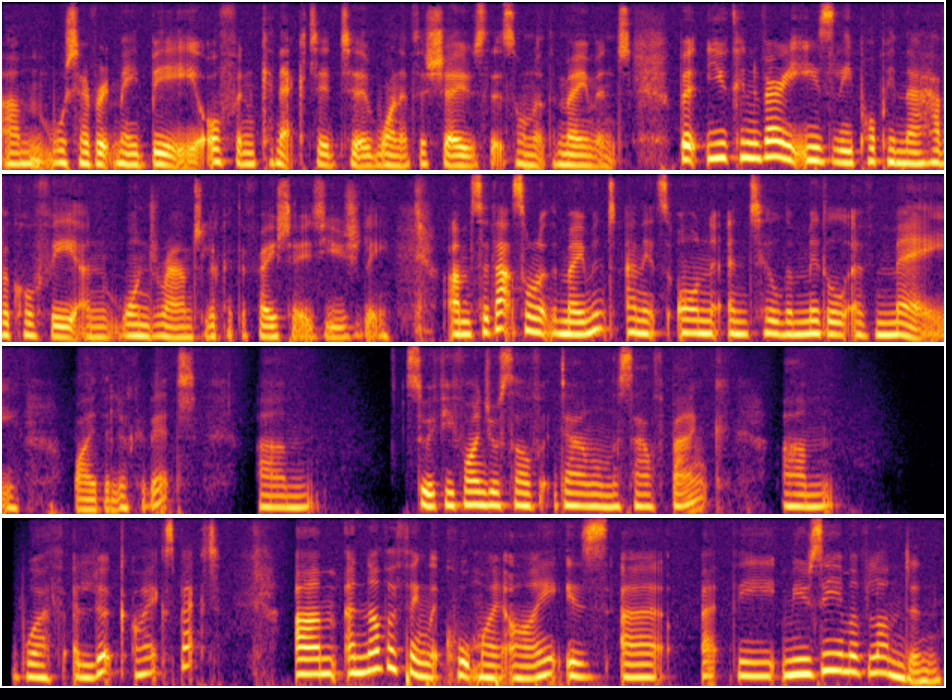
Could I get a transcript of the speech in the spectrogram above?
um, whatever it may be, often connected to one of the shows that's on at the moment. But you can very easily pop in there, have a coffee, and wander around to look at the photos usually. Um, so that's on at the moment, and it's on until the middle of May by the look of it. Um, so if you find yourself down on the South Bank, um, worth a look, I expect. Um, another thing that caught my eye is uh, at the Museum of London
